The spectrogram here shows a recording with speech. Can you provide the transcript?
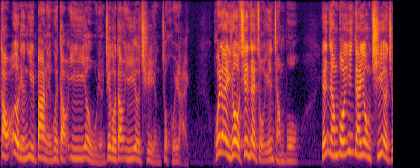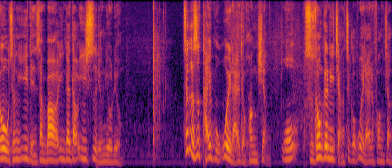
到二零一八年会到一一二五零，结果到一一二七零就回来，回来以后现在走延长波。延长波应该用七二九五乘以一点三八二，应该到一四零六六。这个是台股未来的方向。我始终跟你讲这个未来的方向。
